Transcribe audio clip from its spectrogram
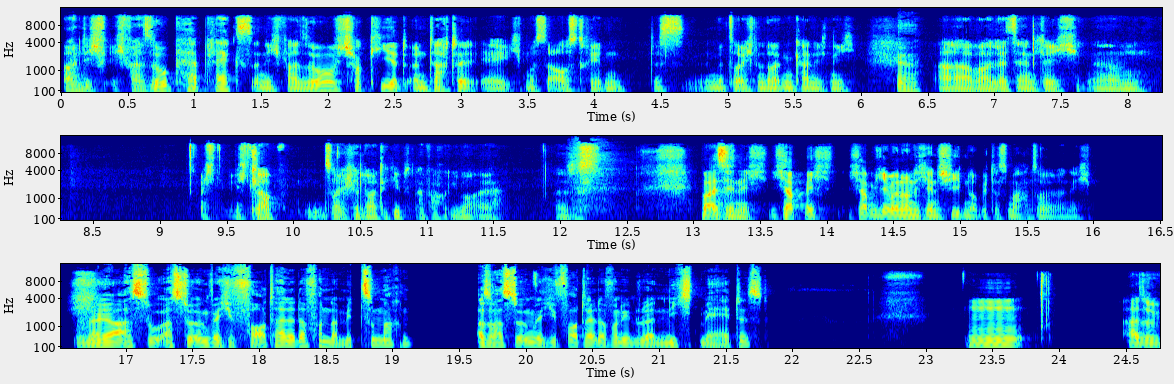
Und ich, ich war so perplex und ich war so schockiert und dachte, ey, ich muss austreten. Das, mit solchen Leuten kann ich nicht. Ja. Aber letztendlich ähm, ich, ich glaube, solche Leute gibt es einfach überall. Also das, weiß ich nicht. Ich habe mich, ich habe mich immer noch nicht entschieden, ob ich das machen soll oder nicht. Naja, hast du, hast du irgendwelche Vorteile davon, da mitzumachen? Also hast du irgendwelche Vorteile davon, die du dann nicht mehr hättest? Hm, also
